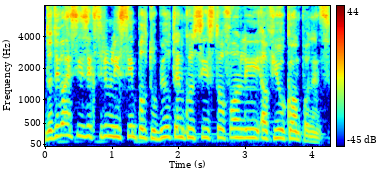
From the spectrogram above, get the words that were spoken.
The device is extremely simple to build and consists of only a few components.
